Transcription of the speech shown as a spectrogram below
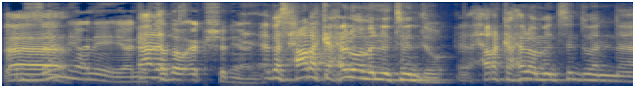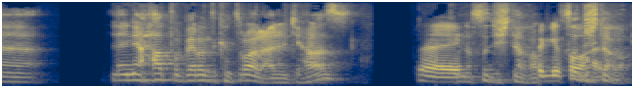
ف... زين. يعني يعني خذوا اكشن يعني. بس حركة حلوة من Nintendo حركة حلوة من Nintendo ان لأني حاط parent control على الجهاز. إيه. إنه صدق اشتغل. صدق. اشتغل.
